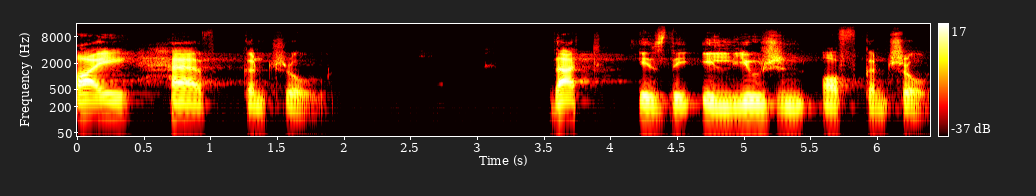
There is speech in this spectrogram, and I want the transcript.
I have control. That is the illusion of control.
